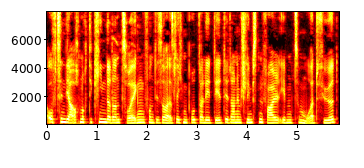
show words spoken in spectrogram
oft sind ja auch noch die Kinder dann Zeugen von dieser häuslichen Brutalität, die dann im schlimmsten Fall eben zum Mord führt.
